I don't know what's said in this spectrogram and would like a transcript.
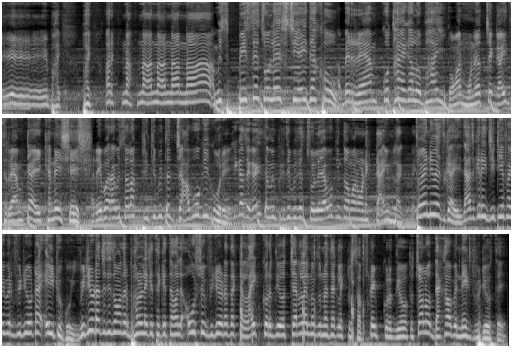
ভাই। ভাই, আরে না না না না না। আমি স্পেসে চলে এসেছি, এই দেখো। আবে র্যাম কোথায় গেল ভাই? তোমার মনে হচ্ছে গাইস র্যামটা এখানেই শেষ। আর, এবার আমি সালা পৃথিবীতে যাব কি করে? ঠিক আছে গাইস আমি পৃথিবীতে চলে যাব, কিন্তু আমার অনেক টাইম লাগবে। তো এনিওয়েজ গাইস আজকের এই জিটিএ 5 এর ভিডিওটা এইটুকুই। ভিডিওটা যদি তোমাদের ভালো লেগে থাকে, তাহলে অবশ্যই ভিডিওটাতে একটা লাইক করে দিও। চ্যানেলে নতুন হয়ে থাকলে একটু সাবস্ক্রাইব করে দিও। তো চলো, দেখা হবে নেক্সট ভিডিওতে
